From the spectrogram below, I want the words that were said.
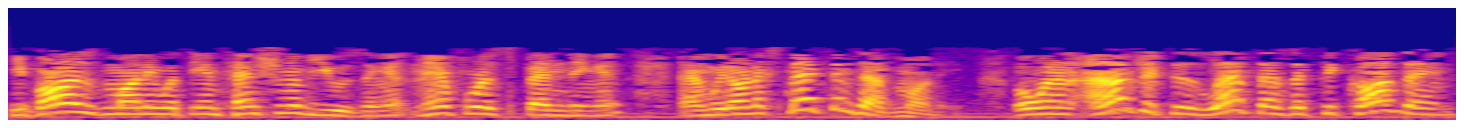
he borrows money with the intention of using it, and therefore is spending it, and we don't expect him to have money. But when an object is left as a pikoden,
